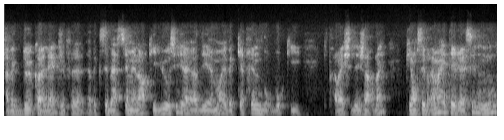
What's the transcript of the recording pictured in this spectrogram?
avec deux collègues. J'ai fait avec Sébastien Ménard, qui lui aussi est à RDMA, avec Catherine Bourbeau, qui, qui travaille chez Desjardins. Puis, on s'est vraiment intéressé. Nous,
